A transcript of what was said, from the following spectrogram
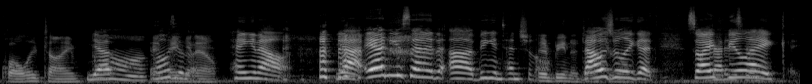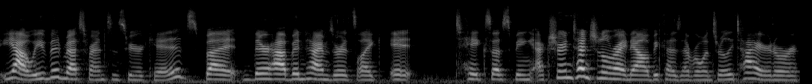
quality time Yeah. And What was the hanging out. Hanging out. yeah, and you said uh, being intentional. And being intentional. That was really good. So I That is feel like, yeah, we've been best friends since we were kids, but there have been times where it's like it takes us being extra intentional right now because everyone's really tired or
